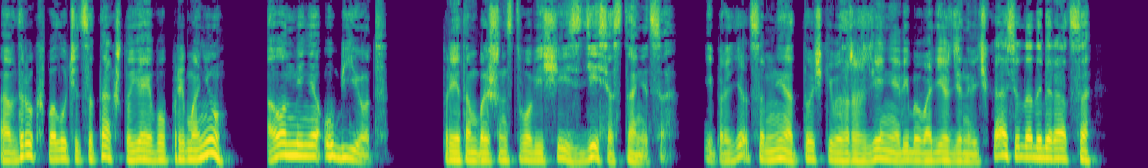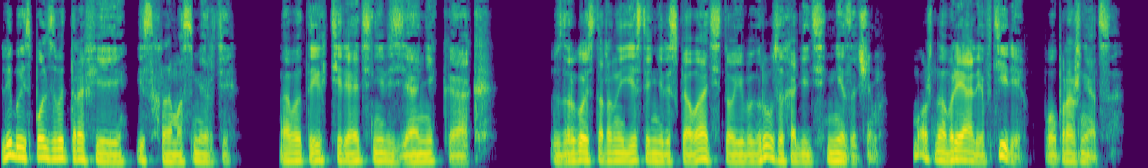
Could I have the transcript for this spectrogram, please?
А вдруг получится так, что я его приманю, а он меня убьет? При этом большинство вещей здесь останется, и придется мне от точки возрождения либо в одежде новичка сюда добираться, либо использовать трофеи из храма смерти. А вот их терять нельзя никак. С другой стороны, если не рисковать, то и в игру заходить незачем. Можно в реале, в тире, поупражняться.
